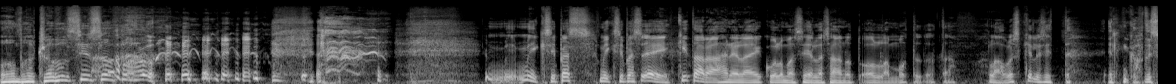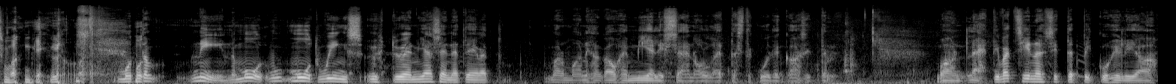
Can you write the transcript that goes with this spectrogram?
All my troubles is so far miksipäs, miksipäs ei. Kitaraa hänellä ei kulma siellä saanut olla, mutta tota, lauleskeli sitten elinkautisvangeille. No, mutta Mut, niin, no, muut, muut wings yhtyeen jäsenet eivät varmaan ihan kauhean mielissään olleet tästä kuitenkaan sitten, vaan lähtivät siinä sitten pikkuhiljaa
